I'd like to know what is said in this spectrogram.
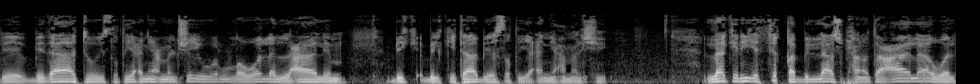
بذاته يستطيع أن يعمل شيء والله ولا العالم بالكتاب يستطيع أن يعمل شيء. لكن هي الثقة بالله سبحانه وتعالى وال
